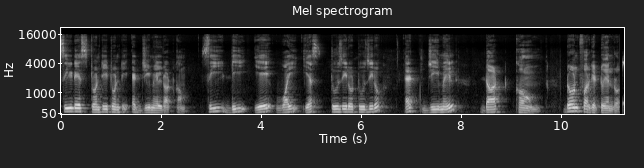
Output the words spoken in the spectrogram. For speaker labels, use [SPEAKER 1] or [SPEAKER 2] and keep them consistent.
[SPEAKER 1] cdays2020 at gmail.com cdays2020 at gmail.com don't forget to enroll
